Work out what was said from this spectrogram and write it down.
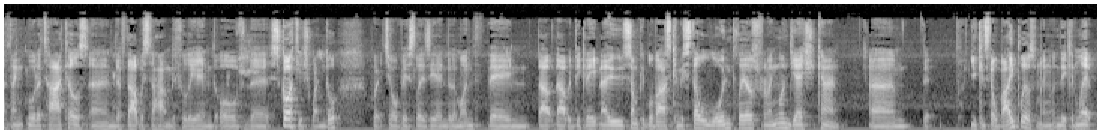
I think, more attackers. And if that was to happen before the end of the Scottish window, which obviously is the end of the month, then that that would be great. Now, some people have asked, can we still loan players from England? Yes, you can. Um, you can still buy players from England. They can let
